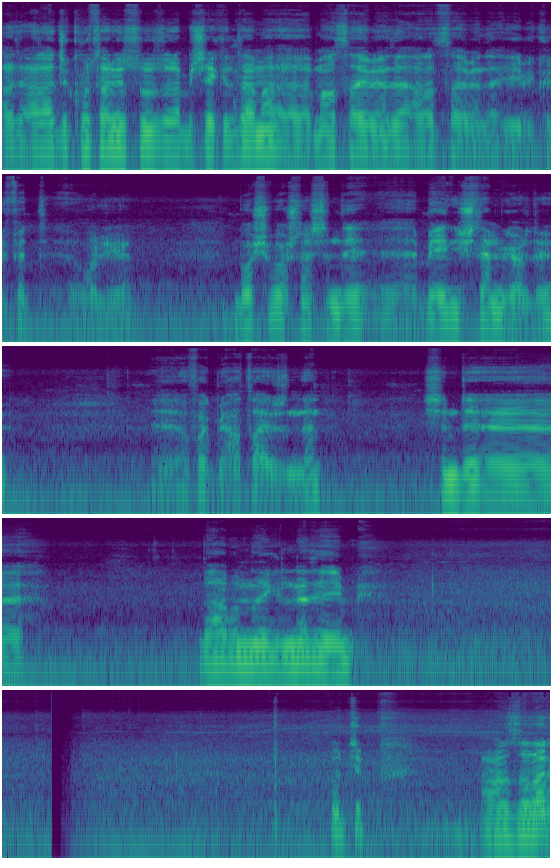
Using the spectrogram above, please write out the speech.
hadi aracı kurtarıyorsunuz bir şekilde ama e, mal sahibine de araç sahibine de iyi bir külfet oluyor. Boşu boşuna şimdi e, beyin işlem gördü. Ufak bir hata yüzünden. Şimdi e, daha bununla ilgili ne diyeyim? Bu tip arızalar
